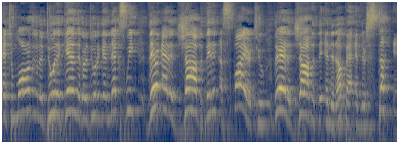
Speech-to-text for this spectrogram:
and tomorrow they're going to do it again. They're going to do it again next week. They're at a job that they didn't aspire to, they're at a job that they ended up at, and they're stuck in.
